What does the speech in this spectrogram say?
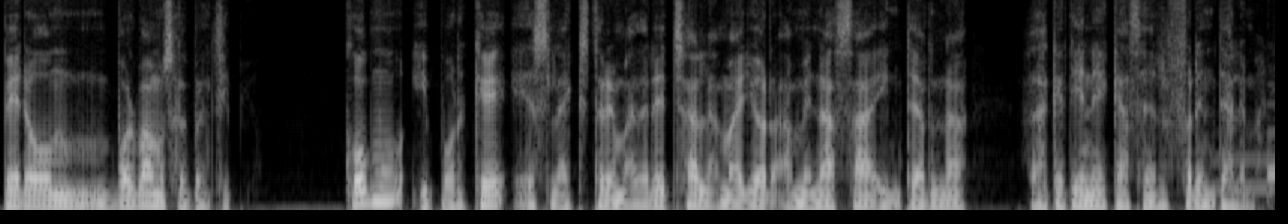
Pero mm, volvamos al principio. ¿Cómo y por qué es la extrema derecha la mayor amenaza interna a la que tiene que hacer frente Alemania?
